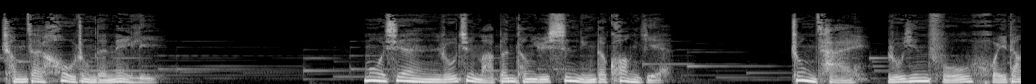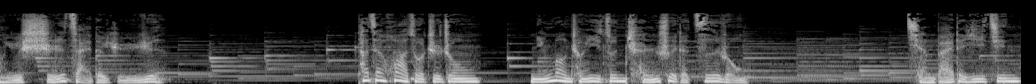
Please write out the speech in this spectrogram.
承载厚重的内里。墨线如骏马奔腾于心灵的旷野，重彩如音符回荡于十载的余韵。他在画作之中凝望成一尊沉睡的姿容，浅白的衣襟，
